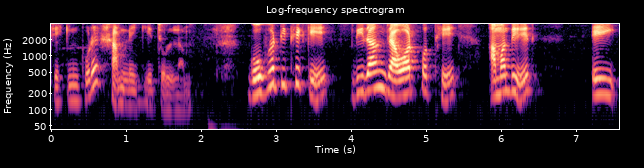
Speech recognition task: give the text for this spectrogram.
চেকিং করে সামনে এগিয়ে চললাম। গৌহাটি থেকে দিরাং যাওয়ার পথে আমাদের এই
